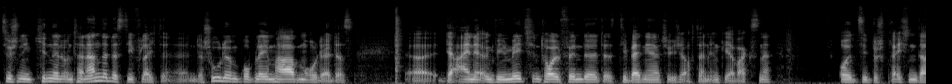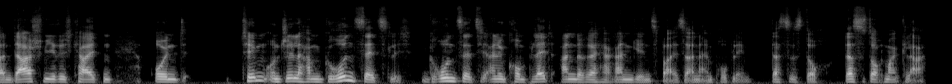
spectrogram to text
zwischen den Kindern untereinander, dass die vielleicht äh, in der Schule ein Problem haben oder dass äh, der eine irgendwie ein Mädchen toll findet. Das, die werden ja natürlich auch dann irgendwie Erwachsene. Und sie besprechen dann da Schwierigkeiten. Und Tim und Jill haben grundsätzlich, grundsätzlich eine komplett andere Herangehensweise an ein Problem. Das ist doch, das ist doch mal klar.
